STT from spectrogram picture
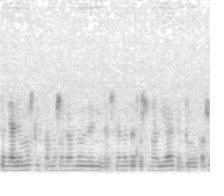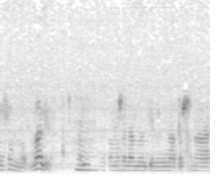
señalemos que estamos hablando de dimensiones de personalidad que en todo caso son normales. No estamos hablando de que ninguna persona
